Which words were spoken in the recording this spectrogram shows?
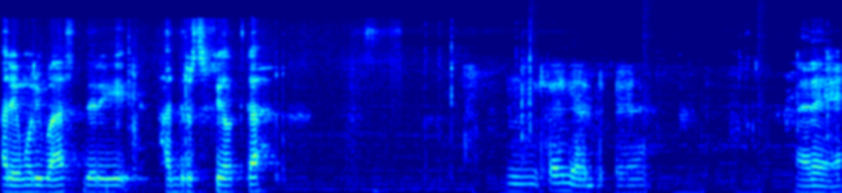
Ada yang mau dibahas dari Huddersfield kah? Hmm, saya nggak ada. Nggak ada ya.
